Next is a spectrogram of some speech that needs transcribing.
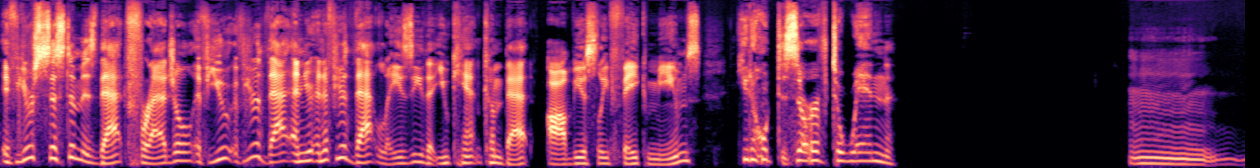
If your system is that fragile, if you if you're that and you're and if you're that lazy that you can't combat obviously fake memes, you don't deserve to win. Mm,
